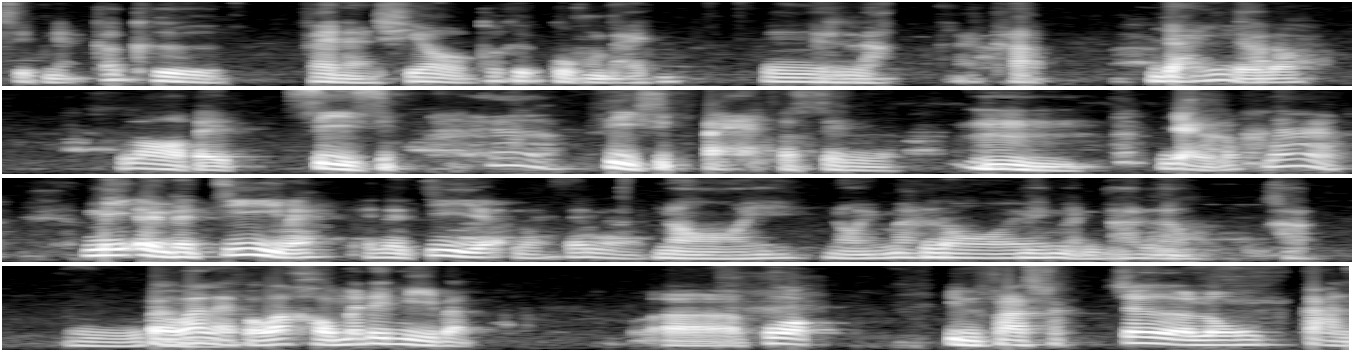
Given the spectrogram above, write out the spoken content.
30เนี่ยก็คือ Financial ก็คือกลุ่มแบงก์เป็นหลักนะครับ ใหญ่เลยเนาะ ล่อไปสี่สิบห้าสี่สิบแปดเปอร์เซ็นต์ใหญ่มากๆ มี energy ไหม energy เยอะไหมไม่นาน้อย น้อยมากน้อยไม่เหมือนบ้านเราครับแปลว่าอะไรแปลว่าเขาไม่ได้มีแบบเอ่อพวก infrastructure ลงกัน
